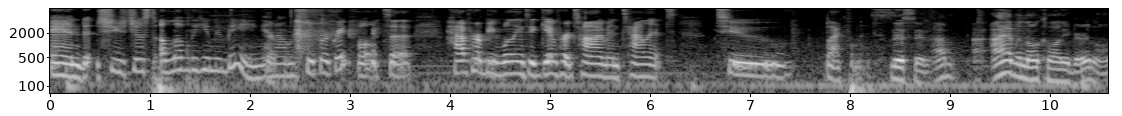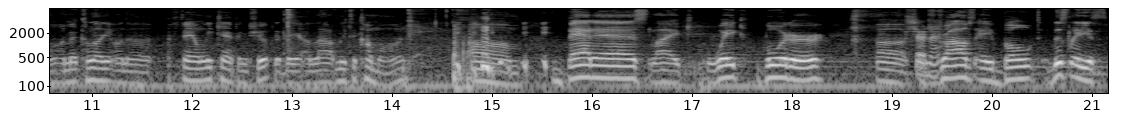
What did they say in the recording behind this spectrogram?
And she's just a lovely human being. And I'm super grateful to have her be willing to give her time and talent to Blackfulness. Listen, I'm, I haven't known Kalani very long. I met Kalani on a, family camping trip that they allowed me to come on. Um, badass, like wakeboarder, uh, Sure drives a boat. This lady is,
